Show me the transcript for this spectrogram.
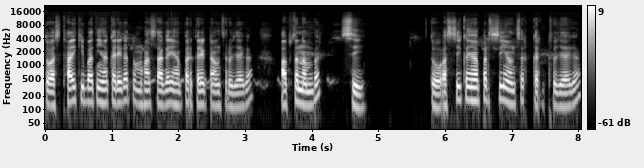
तो अस्थायी की बात यहाँ करेगा तो महासागर यहाँ पर करेक्ट आंसर हो जाएगा। ऑप्शन नंबर सी तो अस्सी का यहाँ पर सी आंसर करेक्ट हो जाएगा।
